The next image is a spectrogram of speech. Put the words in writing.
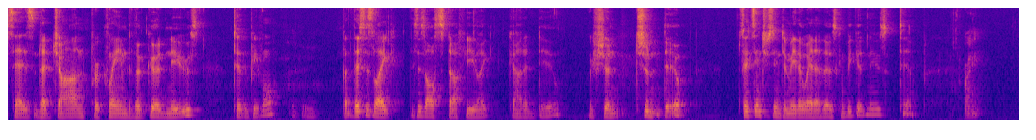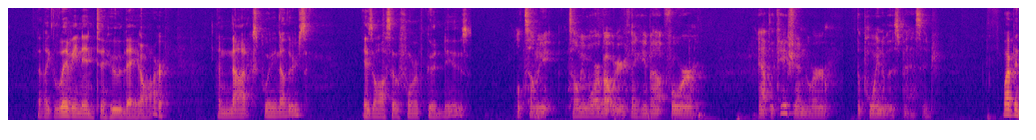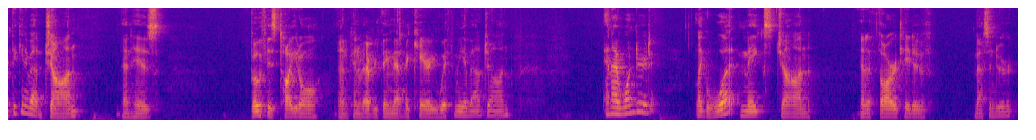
says that John proclaimed the good news to the people. Mm-hmm. But this is like this is all stuff you like gotta do or shouldn't shouldn't do. So it's interesting to me the way that those can be good news too. Right. That like living into who they are and not exploiting others is also a form of good news. Well, tell me tell me more about what you're thinking about for application or the point of this passage. Well, I've been thinking about John and his both his title and kind of everything that I carry with me about John. And I wondered like what makes John an authoritative messenger?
